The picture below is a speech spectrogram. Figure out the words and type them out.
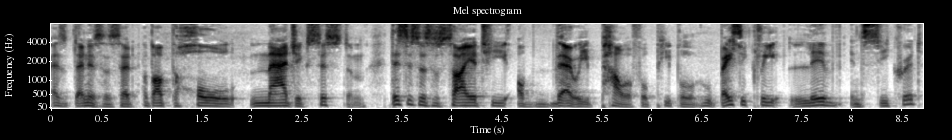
as Dennis has said, about the whole magic system. This is a society of very powerful people who basically live in secret.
